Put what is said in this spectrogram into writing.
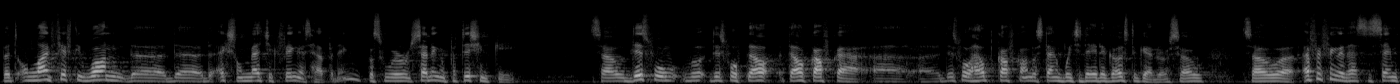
But on line 51, the, the, the actual magic thing is happening because we're setting a partition key. So this will, will this will tell, tell Kafka, uh, uh, this will help Kafka understand which data goes together. So, so uh, everything that has the same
